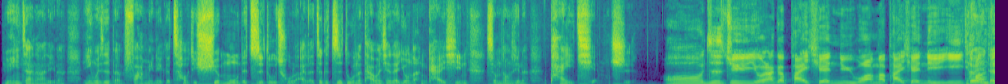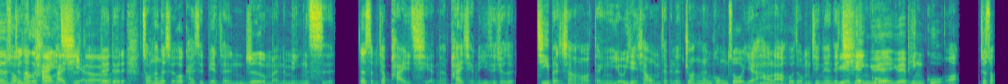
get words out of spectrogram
原因在哪里呢？因为日本发明了一个超级炫目的制度出来了。这个制度呢，台湾现在用的很开心。什么东西呢？派遣制。哦，日剧有那个派遣女王啊，派遣女一，好像就是从那个时候开始的。对对对，从那个时候开始变成热门的名词。那什么叫派遣呢？派遣的意思就是。基本上哦，等于有一点像我们这边的专案工作也好啦，嗯、或者我们今天的签约约聘雇啊，就说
